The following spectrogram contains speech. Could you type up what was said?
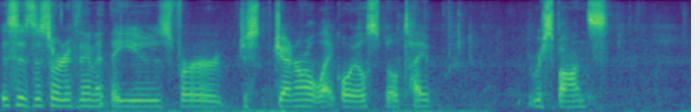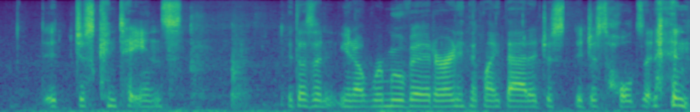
this is the sort of thing that they use for just general like oil spill type response. It just contains. It doesn't, you know, remove it or anything like that. It just it just holds it in.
